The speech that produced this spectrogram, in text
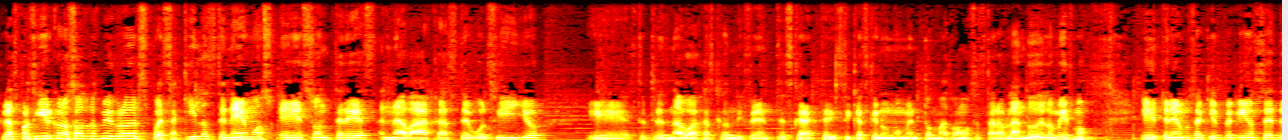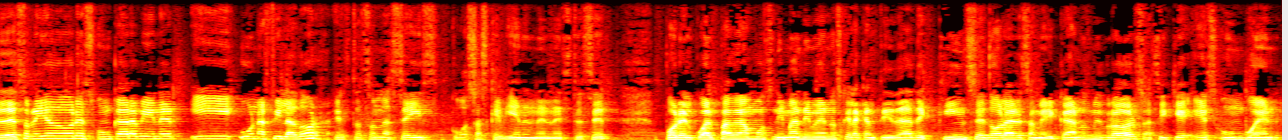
Gracias por seguir con nosotros, mis brothers. Pues aquí los tenemos. son tres navajas de bolsillo este, tres navajas con diferentes características que en un momento más vamos a estar hablando de lo mismo. Eh, tenemos aquí el pequeño set de destornilladores, un carabiner y un afilador. Estas son las seis cosas que vienen en este set, por el cual pagamos ni más ni menos que la cantidad de 15 dólares americanos, mis brothers. Así que es un buen,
